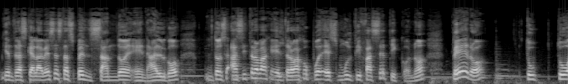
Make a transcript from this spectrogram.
mientras que a la vez estás pensando en algo. Entonces, así trabaja, el trabajo es multifacético, ¿no? Pero tu, tu,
